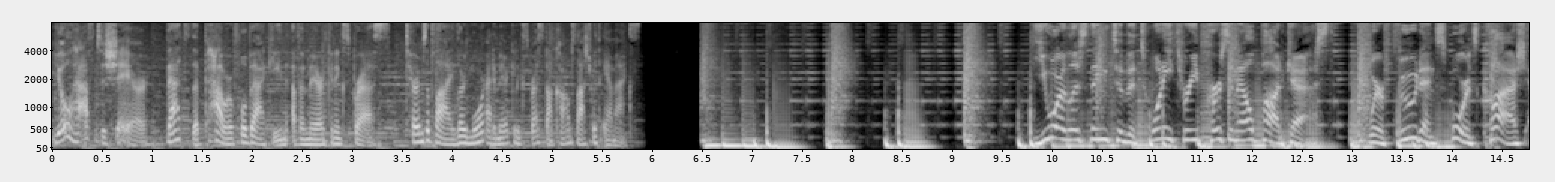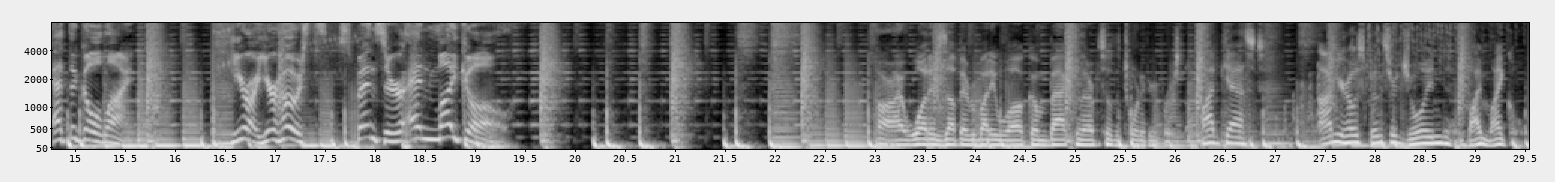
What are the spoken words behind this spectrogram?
you'll have to share. That's the powerful backing of American Express. Terms apply. Learn more at americanexpress.com slash with Amex. You are listening to the 23 Personnel Podcast, where food and sports clash at the goal line. Here are your hosts, Spencer and Michael. All right, what is up, everybody? Welcome back to another episode of the 23 Personnel Podcast. I'm your host, Spencer, joined by Michael.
